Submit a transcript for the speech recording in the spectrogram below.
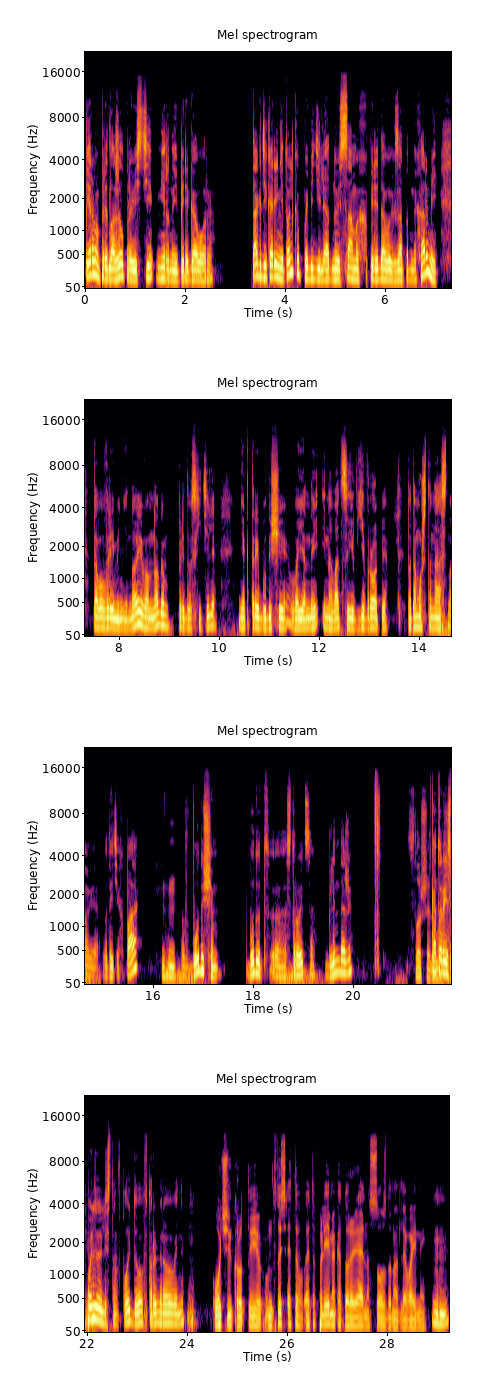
первым предложил провести мирные переговоры. Так дикари не только победили одну из самых передовых западных армий того времени, но и во многом предвосхитили некоторые будущие военные инновации в Европе. Потому что на основе вот этих ПА Мгм. в будущем будут э, строиться блиндажи, Слушай, которые вообще использовались там вплоть до Второй мировой войны. Очень крутые. Ну, то есть это, это племя, которое реально создано для войны. Мгм.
